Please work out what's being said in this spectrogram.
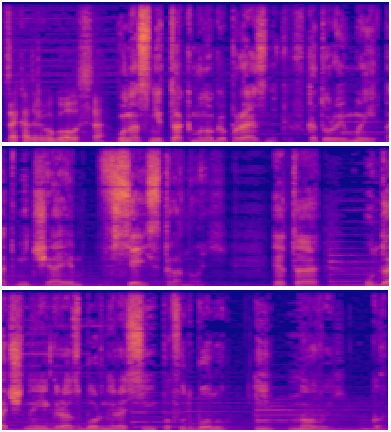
закадрового голоса. У нас не так много праздников, которые мы отмечаем всей страной. Это удачная игра сборной России по футболу и Новый год.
